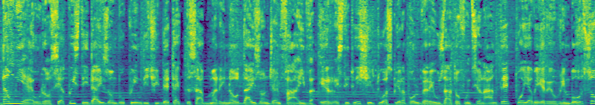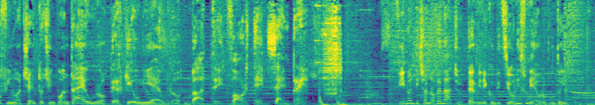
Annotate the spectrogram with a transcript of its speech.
Da ogni euro, se acquisti Dyson V15 Detect Submarine o Dyson Gen 5 e restituisci il tuo aspirapolvere usato funzionante, puoi avere un rimborso fino a 150 euro, perché ogni euro batte forte sempre. Fino al 19 maggio. Termini e condizioni su euro.it.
